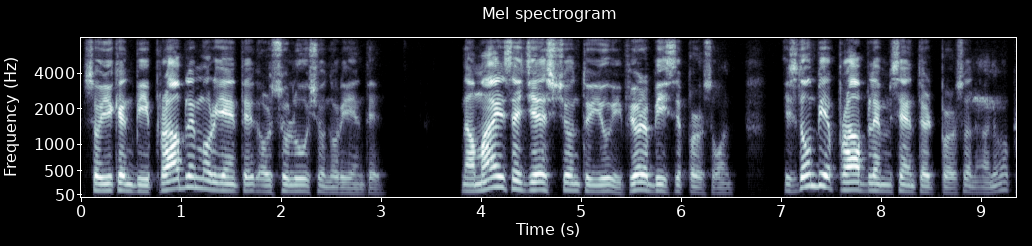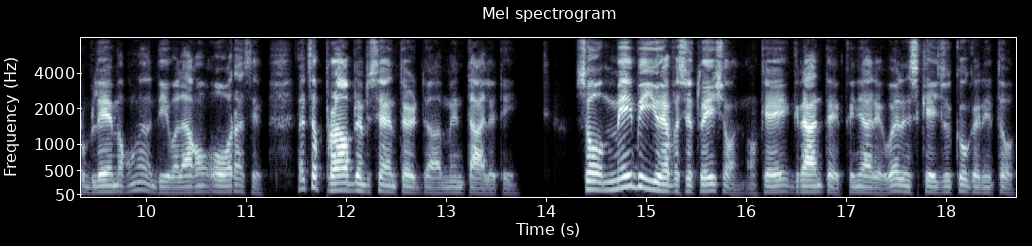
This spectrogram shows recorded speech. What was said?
So you can be problem-oriented or solution-oriented. Now, my suggestion to you, if you're a busy person, is don't be a problem-centered person. Ano, problema ko nga, hindi, wala akong oras eh. That's a problem-centered uh, mentality. So, maybe you have a situation, okay? Granted, kunyari, well, in schedule ko ganito.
